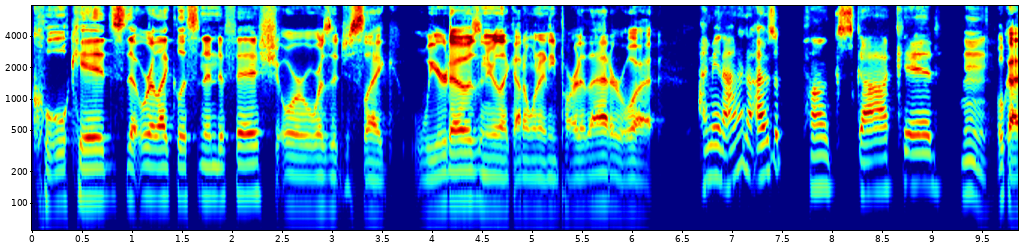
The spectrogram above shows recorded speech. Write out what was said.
cool kids that were like listening to Phish or was it just like weirdos and you're like I don't want any part of that or what? I mean, I don't know. I was a punk ska kid. Hmm, okay.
